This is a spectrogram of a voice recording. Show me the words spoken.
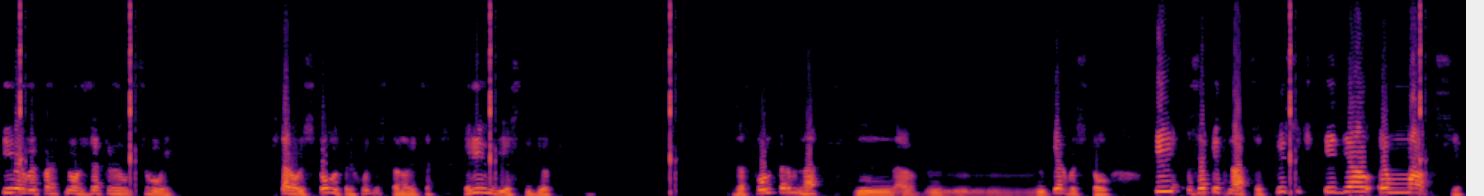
Первый партнер закрыл свой второй стол и приходит, становится. Реинвест идет за спонсором на первый стол. И за 15 тысяч идеал М-Макси.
